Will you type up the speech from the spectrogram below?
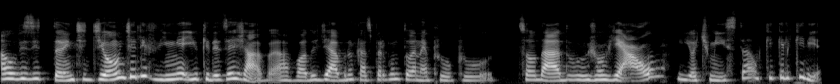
ao visitante de onde ele vinha e o que desejava. A avó do diabo, no caso, perguntou, né, pro, pro soldado jovial e otimista o que, que ele queria.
